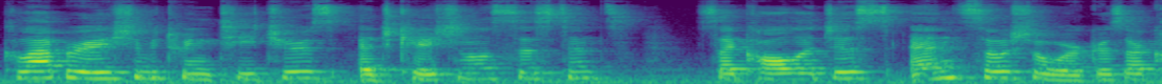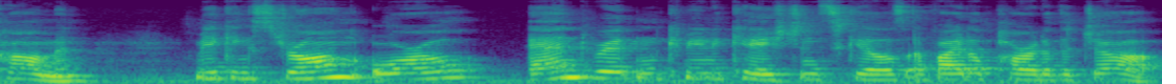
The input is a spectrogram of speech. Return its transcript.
Collaboration between teachers, educational assistants, psychologists, and social workers are common, making strong oral and written communication skills a vital part of the job.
